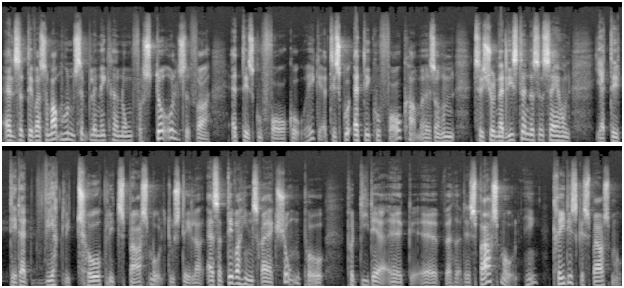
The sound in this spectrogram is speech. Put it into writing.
Altså det var som om hun simpelthen ikke havde nogen forståelse for, at det skulle foregå, ikke? At, det skulle, at det kunne forekomme. Altså hun, til journalisterne så sagde hun, ja det, det er da et virkelig tåbeligt spørgsmål, du stiller. Altså det var hendes reaktion på, på de der øh, øh, hvad hedder det, spørgsmål, ikke? kritiske spørgsmål.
